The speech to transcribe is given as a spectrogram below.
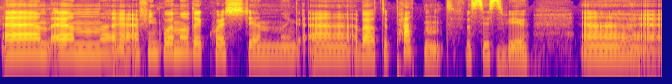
And and uh, I think one of the question uh, about the patent for Cysview. Uh,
